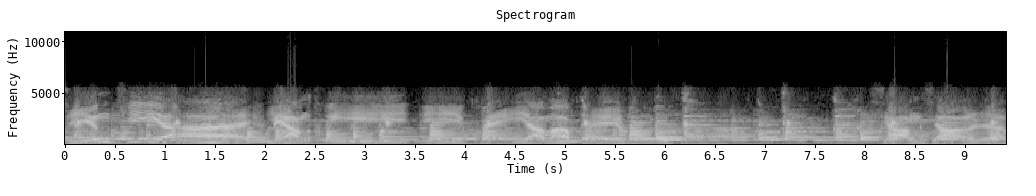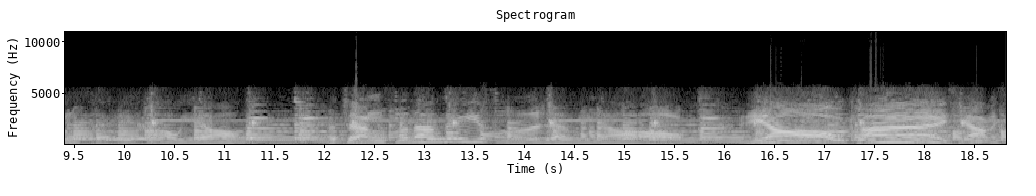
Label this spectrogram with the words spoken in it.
今天两腿快呀嘛快如风，想想人才好呀，真是那累死人呀。要看想想，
